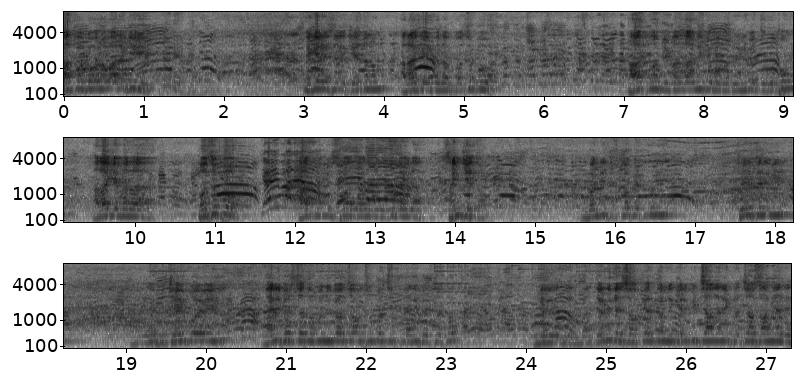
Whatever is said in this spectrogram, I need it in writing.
ఆత్మగౌరవానికి ఎగరేసిన కేతనం. అలాగే మన పసుపు ఆత్మాభిమానానికి ఒక నిర్మిత రూపం. అలాగే మన పసుపు ఆత్మవిశ్వాసానికి నిజమైన సంకేతం. ఇవన్నీ దృష్టిలో పెట్టుకుని చేసినవి రేపు చేయబోయే మేనిఫెస్టోతో ముందుకు వచ్చాం సూపర్ సిక్స్ మేనిఫెస్టోతో. మీరు మన తెలుగుదేశం అభ్యర్థులను గెలిపించాలని ప్రజాస్వామ్యాన్ని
